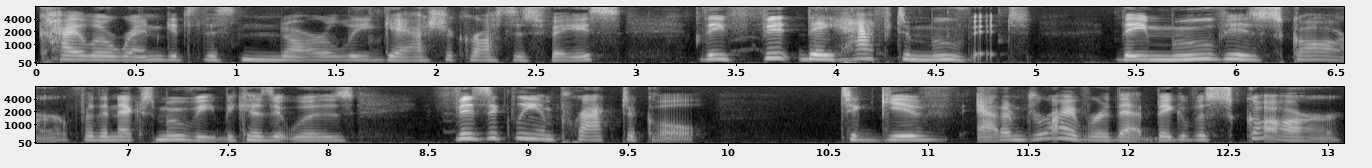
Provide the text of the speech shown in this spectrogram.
Kylo Ren gets this gnarly gash across his face. They fit. They have to move it. They move his scar for the next movie because it was physically impractical to give Adam Driver that big of a scar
